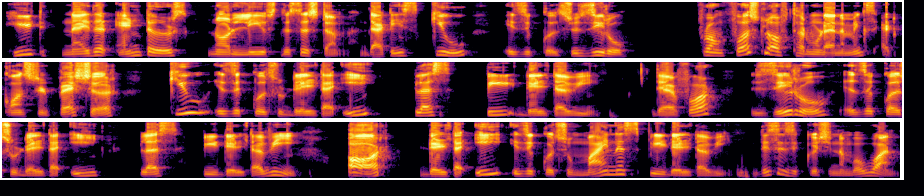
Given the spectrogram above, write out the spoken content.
heat neither enters nor leaves the system, that is Q is equals to 0. From first law of thermodynamics at constant pressure, Q is equals to delta E plus P delta V. Therefore, 0 is equals to delta E plus P delta V or delta E is equal to minus P delta V. This is equation number 1.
